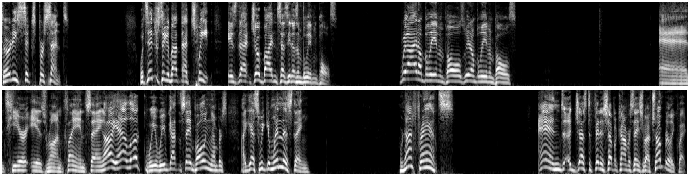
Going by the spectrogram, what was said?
36%. What's interesting about that tweet is that Joe Biden says he doesn't believe in polls. We, I don't believe in polls. We don't believe in polls. And here is Ron Klain saying, "Oh yeah, look, we we've got the same polling numbers. I guess we can win this thing." We're not France. And uh, just to finish up a conversation about Trump really quick.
